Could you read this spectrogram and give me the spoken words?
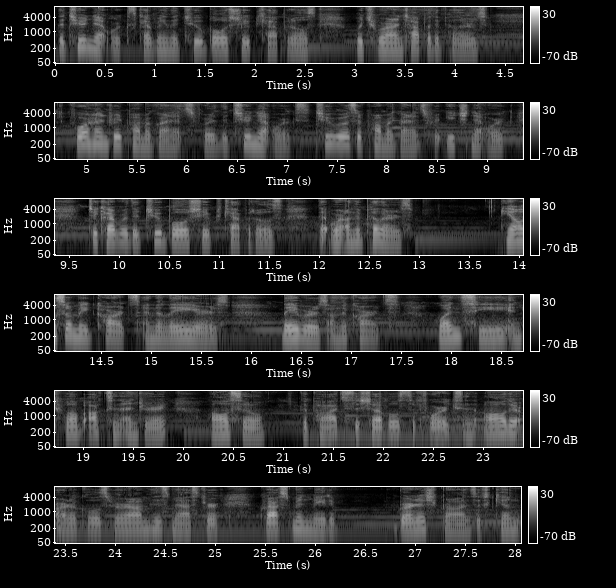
the two networks covering the two bowl shaped capitals which were on top of the pillars, 400 pomegranates for the two networks, two rows of pomegranates for each network to cover the two bowl shaped capitals that were on the pillars. He also made carts and the layers, labors on the carts, one sea and twelve oxen under it, also the pots, the shovels, the forks, and all their articles Hiram his master, craftsman made of burnished bronze of King,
